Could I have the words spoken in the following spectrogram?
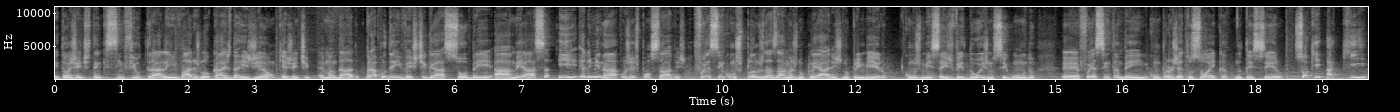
Então a gente tem que se infiltrar ali em vários locais da região que a gente é mandado para poder investigar sobre a ameaça e eliminar os responsáveis. Foi assim com os planos das armas nucleares no primeiro, com os mísseis V2 no segundo, é, foi assim também com o projeto Zoica no terceiro. Só que aqui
